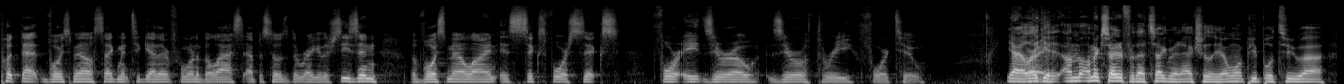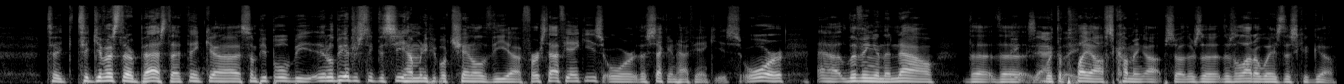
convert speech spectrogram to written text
put that voicemail segment together for one of the last episodes of the regular season. The voicemail line is 646 480 0342. Yeah, I like right. it. I'm I'm excited for that segment. Actually, I want people to uh, to to give us their best. I think uh, some people will be. It'll be interesting to see how many people channel the uh, first half Yankees or the second half Yankees, or uh, living in the now. The the with the playoffs coming up. So there's a there's a lot of ways this could go.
